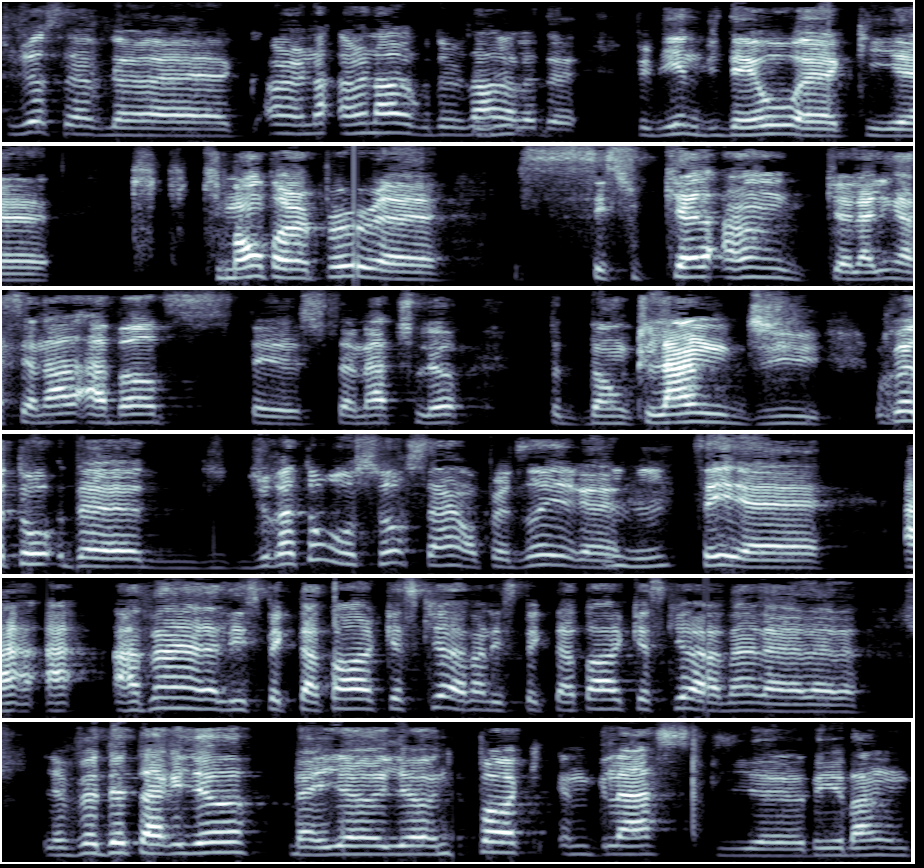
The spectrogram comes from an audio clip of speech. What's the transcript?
tout juste un, heure ou deux heures mm-hmm. de publier une vidéo qui qui, montre un peu c'est sous quel angle que la Ligue nationale aborde ce, match-là. Donc, l'angle du retour de, du retour aux sources, hein, on peut dire. Euh, mm-hmm. euh, avant les spectateurs, qu'est-ce qu'il y a avant les spectateurs? Qu'est-ce qu'il y a avant le vedettariat? Ben, il, y a, il y a une POC, une glace, puis des bandes.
